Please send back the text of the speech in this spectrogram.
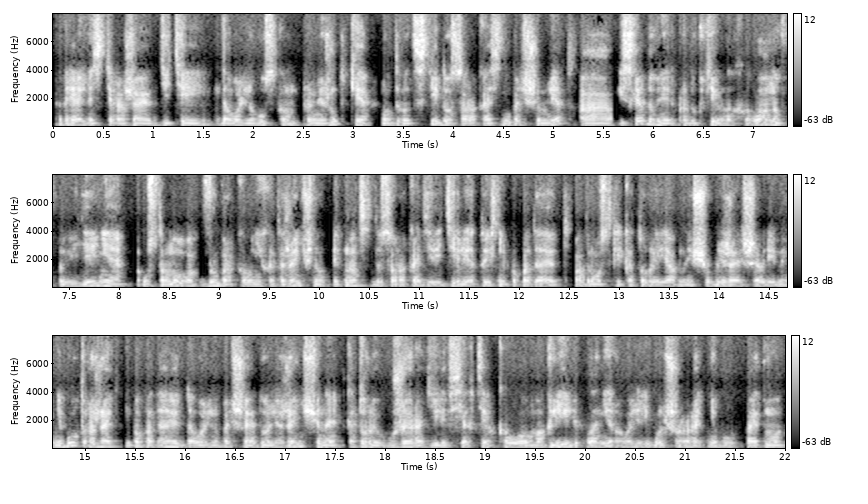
в реальности рожают детей довольно узком промежутке от 20 до 40 с небольшим лет, а исследования репродуктивных планов, поведения, установок, выборка у них это женщины от 15 до 49 лет, то есть не попадают подростки, которые явно еще в ближайшее время не будут рожать, и попадают довольно большая доля женщины, которые уже родили всех тех, кого могли или планировали, и больше рожать не будут. Поэтому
